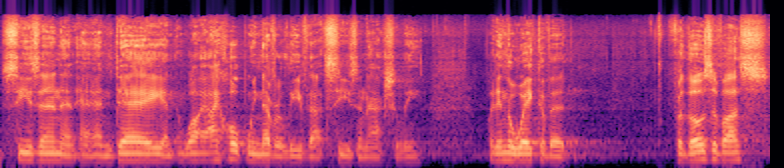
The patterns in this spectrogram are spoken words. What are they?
season and, and day, and well, I hope we never leave that season actually, but in the wake of it, for those of us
